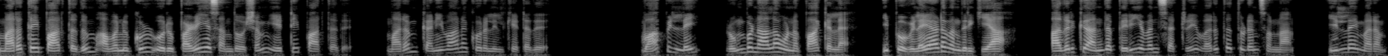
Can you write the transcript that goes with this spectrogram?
மரத்தை பார்த்ததும் அவனுக்குள் ஒரு பழைய சந்தோஷம் எட்டி பார்த்தது. மரம் கனிவான குரலில் கேட்டது. வா பிள்ளை ரொம்ப நாளா உன்னை பார்க்கல. இப்போ விளையாட வந்திருக்கியா? அதற்கு அந்த பெரியவன் சற்றே வருத்தத்துடன் சொன்னான். இல்லை மரம்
